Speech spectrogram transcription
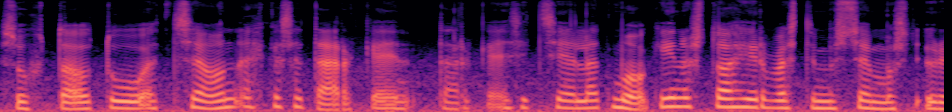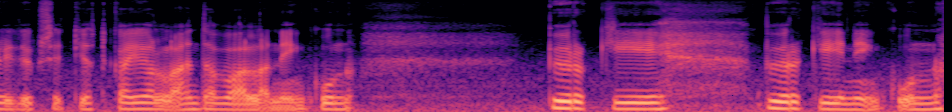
suhtautuu, että se on ehkä se tärkein, tärkein sitten siellä, että mua kiinnostaa hirveästi myös semmoiset yritykset, jotka jollain tavalla niin kuin pyrkii, pyrkii niin kuin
